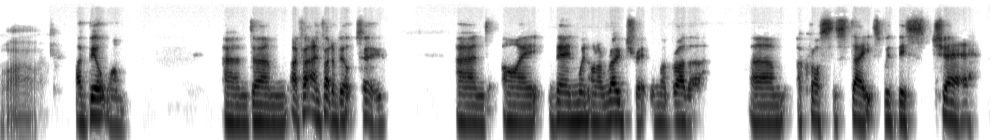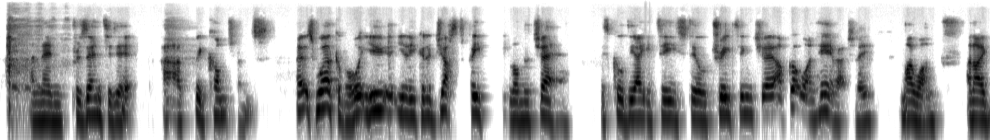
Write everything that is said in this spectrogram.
wow. I built one, and um, in fact, in fact, I built two, and I then went on a road trip with my brother um, across the states with this chair, and then presented it at a big conference. It's workable. You you know you can adjust people on the chair. It's called the AT Still Treating Chair. I've got one here actually, my one, and I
